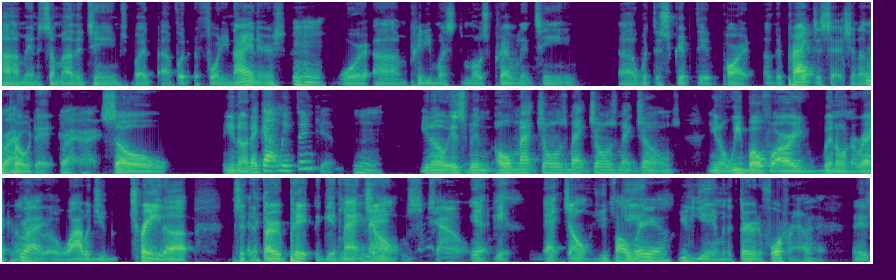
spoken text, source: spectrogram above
um, and some other teams. But uh, for the 49ers, Mm-hmm. were um, pretty much the most prevalent team uh, with the scripted part of the practice session of the Right. pro day. Right. Right. So, you know, they got me thinking. Mm. You know, it's been oh Mac Jones, Mac Jones, Mac Jones. You know, we both already been on the record. like, Right. "Oh, why would you trade up to the third pick to get Mac Mac Jones? Jones. Yeah, yeah, Mac Jones. You For can get him, you can get him in the third or fourth round, Right. and,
